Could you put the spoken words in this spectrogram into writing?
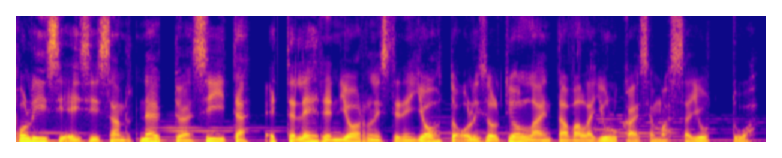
Poliisi ei siis saanut näyttöä siitä, että lehden journalistinen johto olisi ollut jollain tavalla julkaisemassa juttua.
